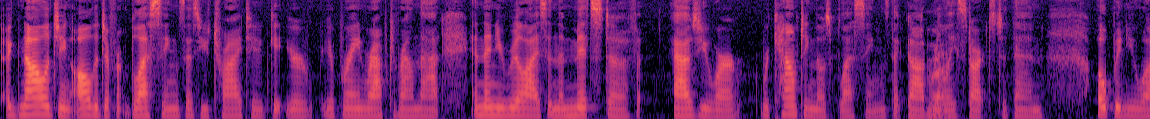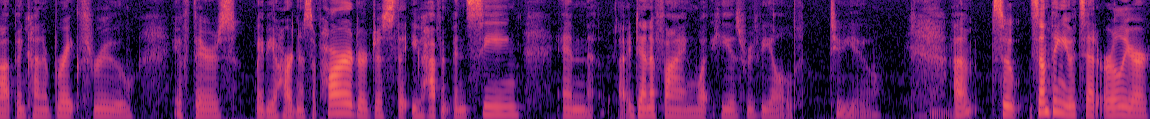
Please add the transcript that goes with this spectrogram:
acknowledging all the different blessings as you try to get your your brain wrapped around that, and then you realize in the midst of as you are recounting those blessings that God right. really starts to then open you up and kind of break through if there's maybe a hardness of heart or just that you haven't been seeing and identifying what he has revealed to you. Mm-hmm. Um, so, something you had said earlier,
